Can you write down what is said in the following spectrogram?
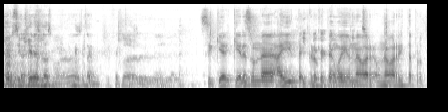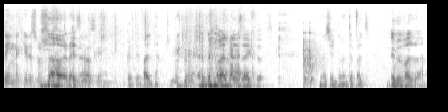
pero si quieres las moronas están perfectas. Claro. Si quie- quieres una, ahí te- creo que tengo ahí una, bar- una barrita de proteína. ¿Quieres una? No, gracias. Ah. ¿Qué te falta? me falta, exacto. No es cierto, no te falta. ¿Qué me falta?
